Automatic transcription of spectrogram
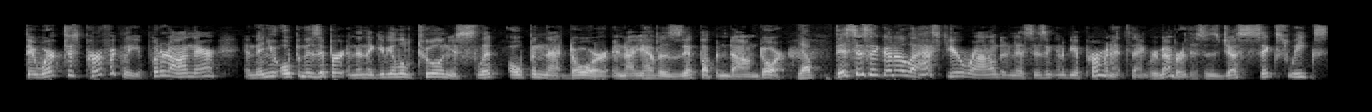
they work just perfectly. You put it on there and then you open the zipper and then they give you a little tool and you slit open that door and now you have a zip up and down door. Yep. This isn't going to last year round and this isn't going to be a permanent thing. Remember, this is just six weeks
